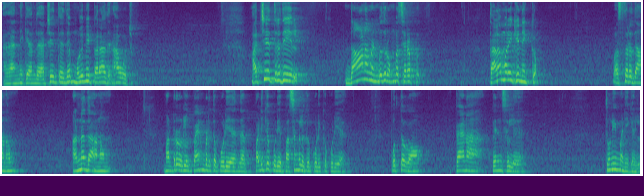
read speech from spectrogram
அது அன்றைக்கி அந்த அச்சய திருதியை முழுமை பெறாது ஞாபகம் வச்சு அச்சய திருதியில் தானம் என்பது ரொம்ப சிறப்பு. தலைமுறைக்கு நிற்கும். வஸ்திர தானம் அன்னதானம் மற்றவர்களுக்கு பயன்படுத்தக்கூடிய இந்த படிக்கக்கூடிய பசங்களுக்கு கொடுக்கக்கூடிய புத்தகம் பேனா பென்சிலு துணிமணிகள்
